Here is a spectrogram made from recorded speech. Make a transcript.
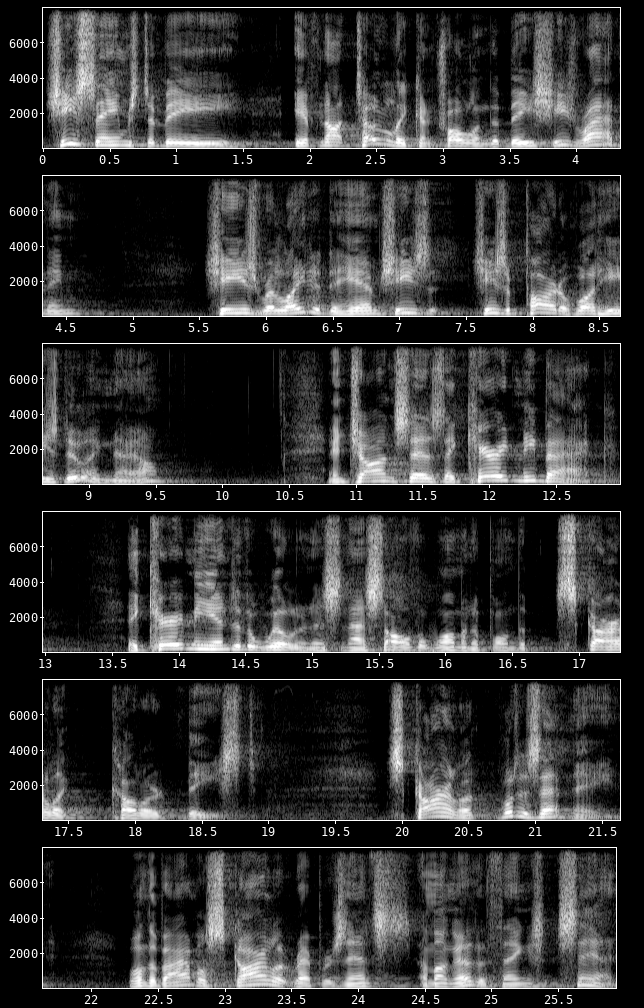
she seems to be, if not totally controlling the beast, she's riding him. She's related to him. She's, she's a part of what he's doing now. And John says, They carried me back. They carried me into the wilderness, and I saw the woman upon the scarlet colored beast. Scarlet, what does that mean? Well, in the Bible, scarlet represents, among other things, sin.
